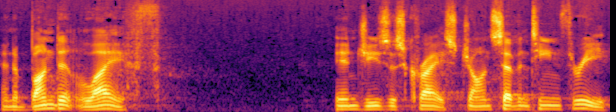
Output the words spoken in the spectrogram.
an abundant life in Jesus Christ. John 17, 3.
